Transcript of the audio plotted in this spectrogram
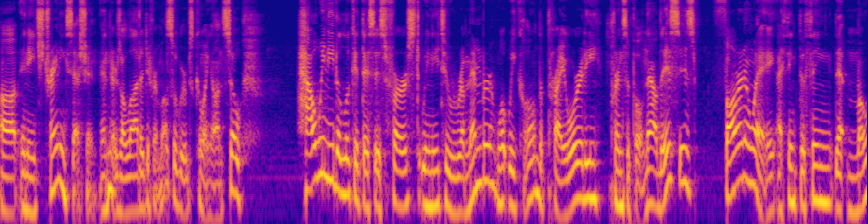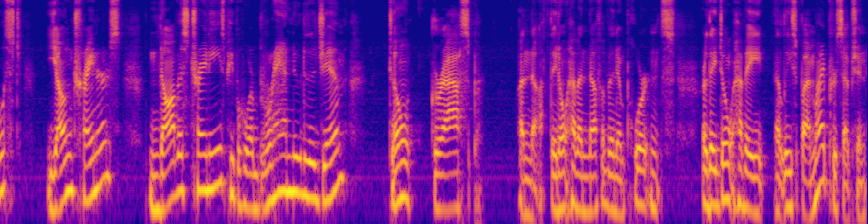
uh, in each training session. And there's a lot of different muscle groups going on. So, how we need to look at this is first, we need to remember what we call the priority principle. Now, this is far and away, I think, the thing that most young trainers novice trainees, people who are brand new to the gym, don't grasp enough. They don't have enough of an importance, or they don't have a, at least by my perception,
